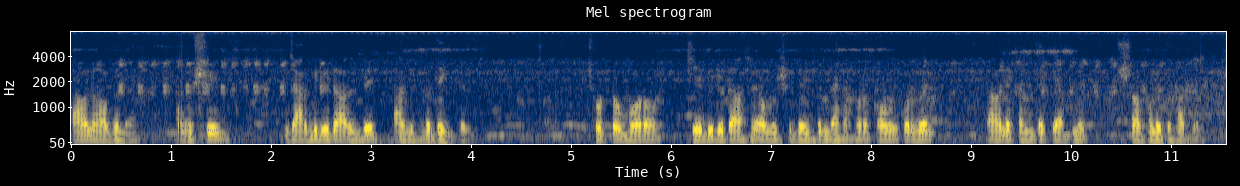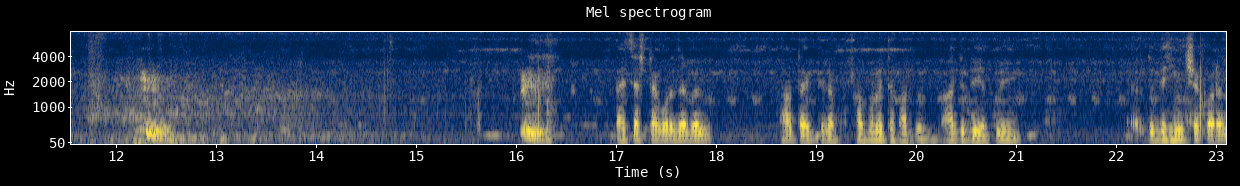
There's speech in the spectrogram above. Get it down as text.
তাহলে হবে না। অবশ্যই যার ভিডিওটা আসবে, তার ভিডিওটা দেখবেন। ছোট, বড় যে ভিডিওটা আসে, অবশ্যই দেখবেন, দেখার পরে কমেন্ট করবেন, তাহলে এখান থেকে আপনি সফল হতে পারবেন। তাই চেষ্টা করে যাবেন, হয়তো একদিন আপনি সফল হতে পারবেন। আর যদি আপনি, যদি হিংসা করেন,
